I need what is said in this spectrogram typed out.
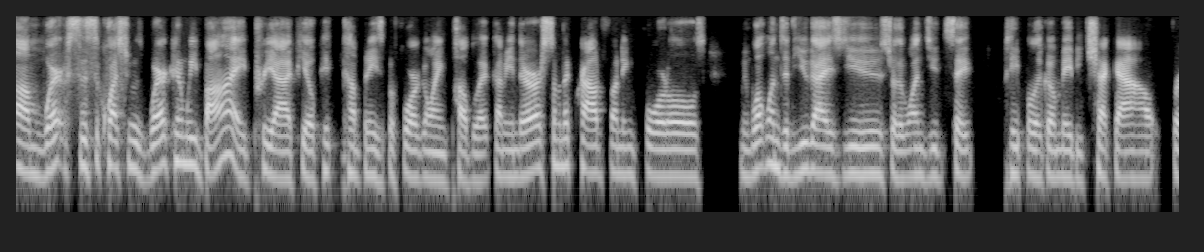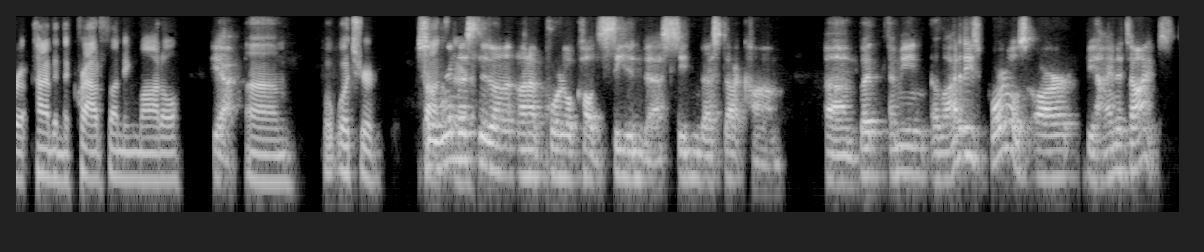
um, where so this the question was where can we buy pre-IPO p- companies before going public? I mean, there are some of the crowdfunding portals. I mean, what ones have you guys used or the ones you'd say people to go maybe check out for kind of in the crowdfunding model? Yeah. Um, what, what's your so we're there? listed on a, on a portal called Seed Invest, seedinvest.com. Um, but I mean, a lot of these portals are behind the times.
